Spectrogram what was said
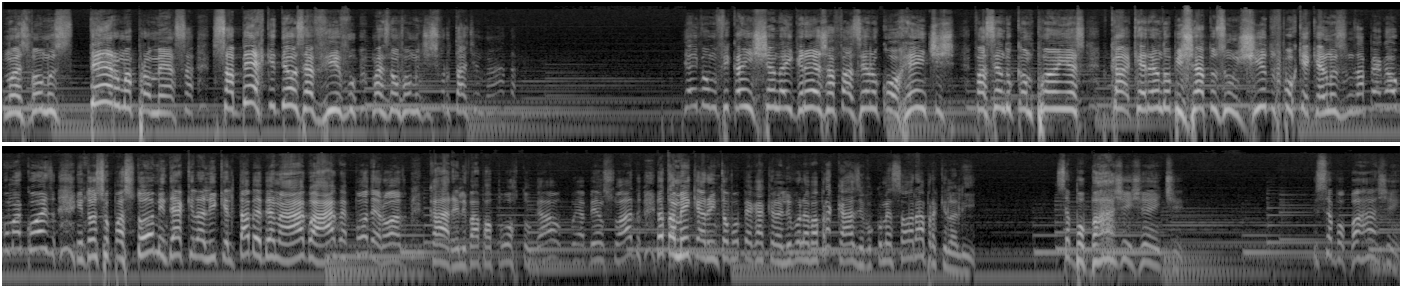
nós vamos ter uma promessa, saber que Deus é vivo, mas não vamos desfrutar de nada. E aí vamos ficar enchendo a igreja, fazendo correntes, fazendo campanhas, querendo objetos ungidos, porque queremos nos apegar a alguma coisa. Então, se o pastor me der aquilo ali, que ele está bebendo a água, a água é poderosa. Cara, ele vai para Portugal, foi abençoado. Eu também quero, então vou pegar aquilo ali, vou levar para casa e vou começar a orar para aquilo ali. Isso é bobagem, gente. Isso é bobagem.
